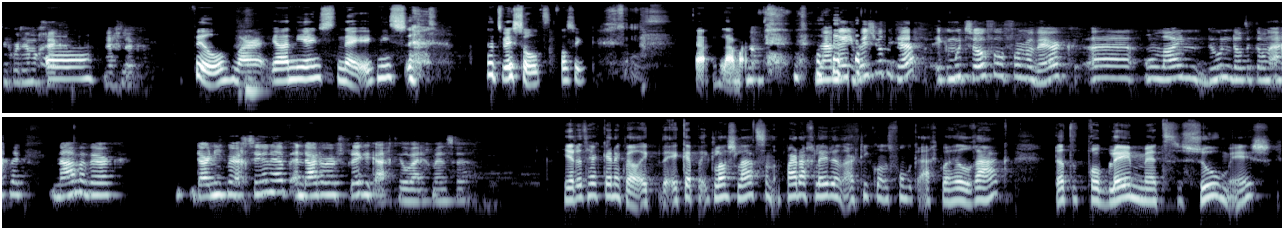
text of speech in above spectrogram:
Ik word helemaal gek, uh, eigenlijk. Veel, maar ja, niet eens. Nee, ik niet. het wisselt. Als ik. Ja, laat maar. Nou, nou, nee, weet je wat ik heb? Ik moet zoveel voor mijn werk uh, online doen dat ik dan eigenlijk na mijn werk daar niet meer echt zin in heb. En daardoor spreek ik eigenlijk heel weinig mensen. Ja, dat herken ik wel. Ik, ik, heb, ik las laatst een paar dagen geleden een artikel en dat vond ik eigenlijk wel heel raak. Dat het probleem met Zoom is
